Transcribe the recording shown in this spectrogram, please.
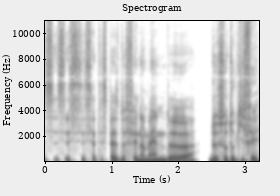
cette espèce de phénomène de de s'auto-kiffer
